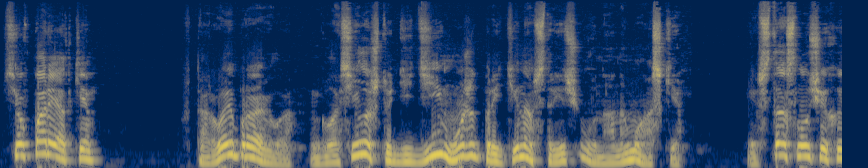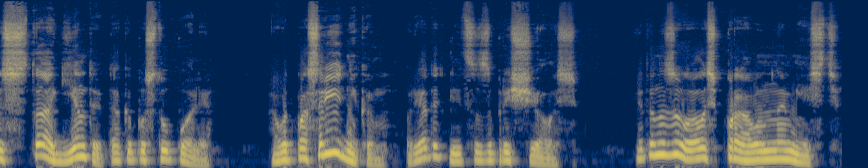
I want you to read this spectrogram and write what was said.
«Все в порядке». Второе правило гласило, что Диди может прийти на встречу в наномаске. И в ста случаях из ста агенты так и поступали – а вот посредникам прятать лица запрещалось. Это называлось правом на месть.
